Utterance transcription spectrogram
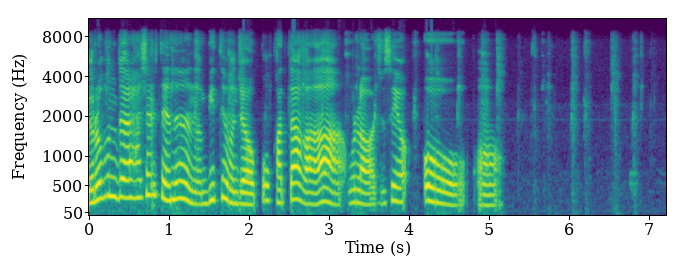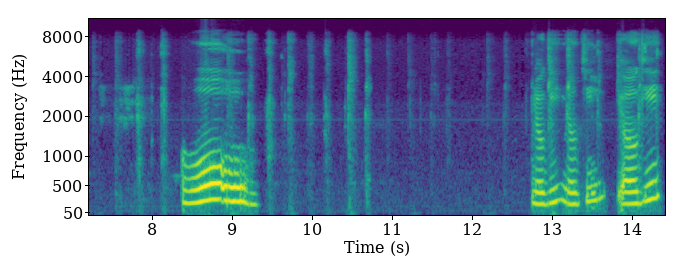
여러분들 하실 때는 밑에 먼저 꼭 갔다가 올라와 주세요. 오, 어. 오, 오. 여기, 여기, 여기,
